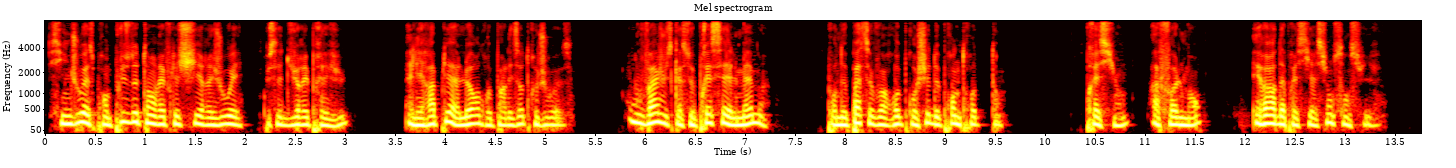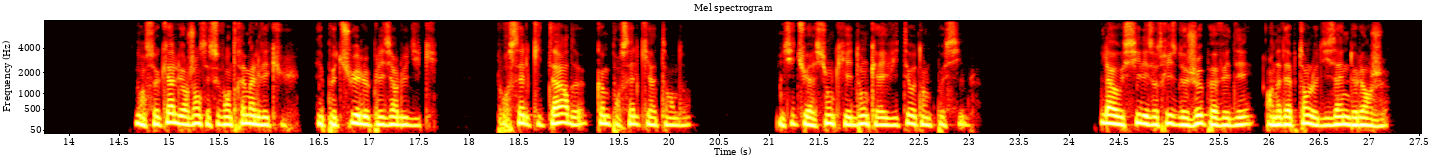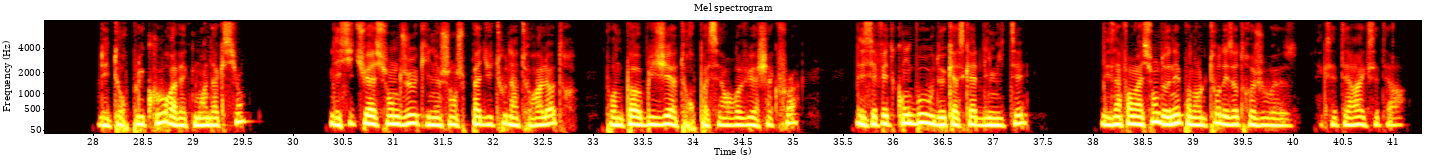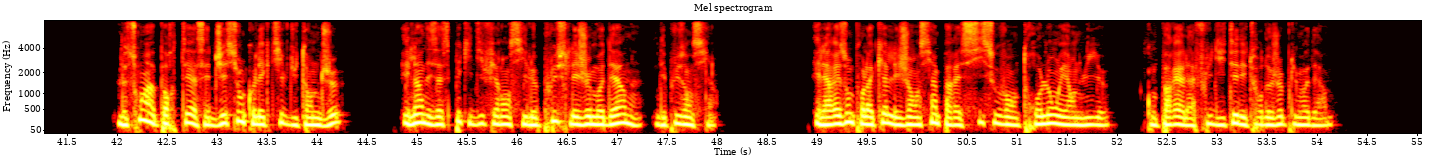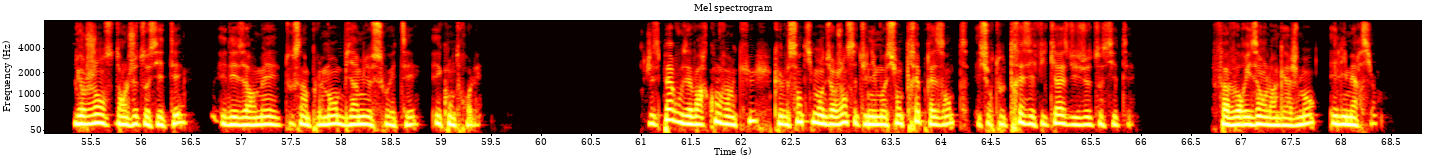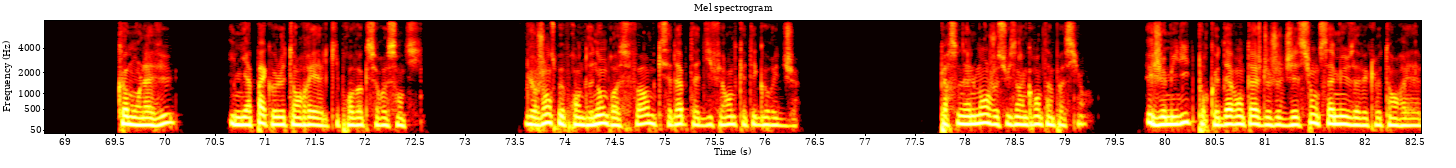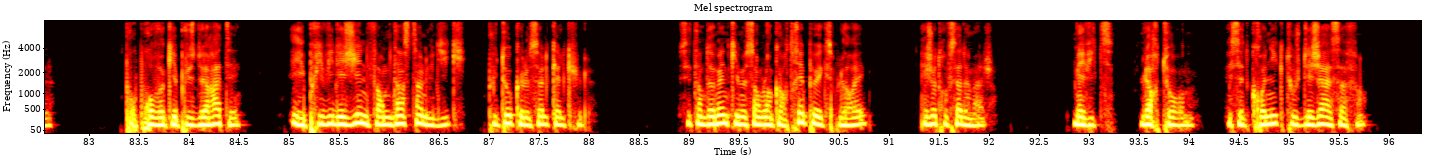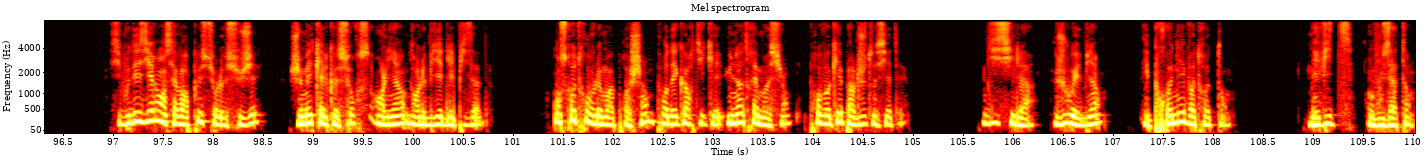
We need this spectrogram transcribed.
Si une joueuse prend plus de temps à réfléchir et jouer que cette durée prévue, elle est rappelée à l'ordre par les autres joueuses, ou va jusqu'à se presser elle-même pour ne pas se voir reprocher de prendre trop de temps. Pression, affolement, erreur d'appréciation s'ensuivent. Dans ce cas, l'urgence est souvent très mal vécue et peut tuer le plaisir ludique, pour celles qui tardent comme pour celles qui attendent. Une situation qui est donc à éviter autant que possible. Là aussi, les autrices de jeux peuvent aider en adaptant le design de leur jeu. Des tours plus courts avec moins d'action, des situations de jeu qui ne changent pas du tout d'un tour à l'autre, pour ne pas obliger à tout repasser en revue à chaque fois, des effets de combo ou de cascade limités, des informations données pendant le tour des autres joueuses, etc. etc. Le soin apporté à cette gestion collective du temps de jeu est l'un des aspects qui différencie le plus les jeux modernes des plus anciens. Et la raison pour laquelle les jeux anciens paraissent si souvent trop longs et ennuyeux, comparés à la fluidité des tours de jeu plus modernes. L'urgence dans le jeu de société est désormais tout simplement bien mieux souhaitée et contrôlée. J'espère vous avoir convaincu que le sentiment d'urgence est une émotion très présente et surtout très efficace du jeu de société, favorisant l'engagement et l'immersion. Comme on l'a vu, il n'y a pas que le temps réel qui provoque ce ressenti. L'urgence peut prendre de nombreuses formes qui s'adaptent à différentes catégories de jeux. Personnellement, je suis un grand impatient, et je milite pour que davantage de jeux de gestion s'amusent avec le temps réel, pour provoquer plus de ratés, et privilégier une forme d'instinct ludique plutôt que le seul calcul. C'est un domaine qui me semble encore très peu exploré, et je trouve ça dommage. Mais vite, l'heure tourne, et cette chronique touche déjà à sa fin. Si vous désirez en savoir plus sur le sujet, je mets quelques sources en lien dans le billet de l'épisode. On se retrouve le mois prochain pour décortiquer une autre émotion provoquée par le jeu de société. D'ici là, jouez bien et prenez votre temps. Mais vite, on vous attend.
